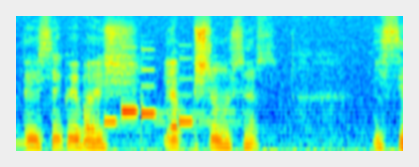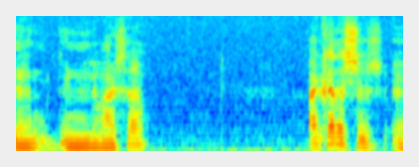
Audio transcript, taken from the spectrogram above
destek ve bağış yapmış olursunuz. İsteyen gönüllü varsa. Arkadaşlar e,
